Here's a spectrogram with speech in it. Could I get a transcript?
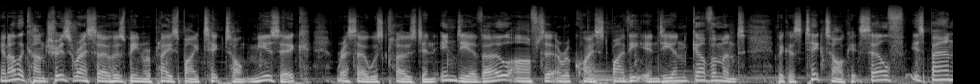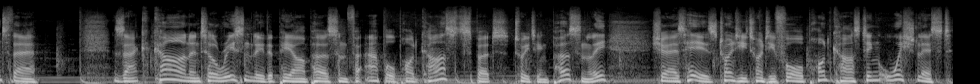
In other countries, Resso has been replaced by TikTok Music. Resso was closed in India, though, after a request by the Indian government, because TikTok itself is banned there. Zach Kahn, until recently the PR person for Apple Podcasts, but tweeting personally, shares his 2024 podcasting wish list.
